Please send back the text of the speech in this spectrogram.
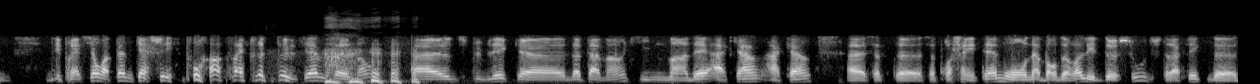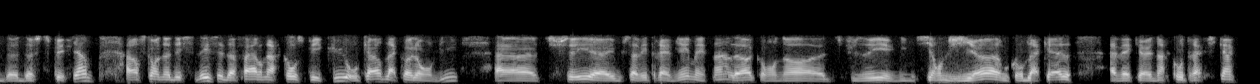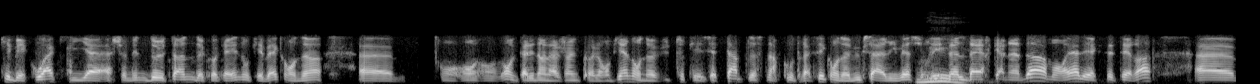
des pressions à peine cachées pour en faire une deuxième saison euh, du public euh, notamment qui demandait à quand, à quand euh, cette, euh, ce prochain thème où on abordera les dessous du trafic de, de, de stupéfiants. Alors ce qu'on a décidé, c'est de faire Narcos PQ au cœur de la Colombie. Euh, tu sais, et vous savez très bien maintenant là qu'on a diffusé une émission de JE au cours de laquelle, avec un narcotrafiquant québécois qui achemine deux tonnes de cocaïne au Québec, on a on, on, est allé dans la jungle colombienne, on a vu toutes les étapes de ce narcotrafic, on a vu que ça arrivait sur les ailes d'Air Canada à Montréal, et etc. Euh,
